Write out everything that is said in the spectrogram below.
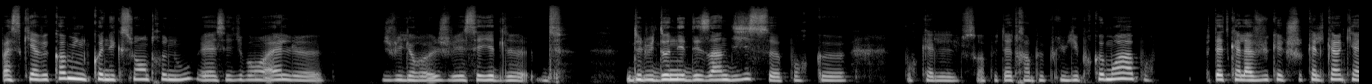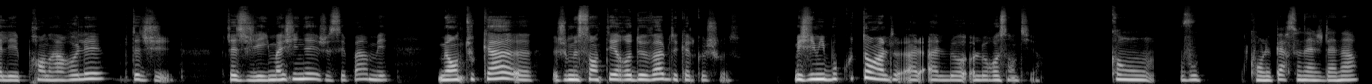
parce qu'il y avait comme une connexion entre nous. Et elle s'est dit, bon, elle, euh, je, vais je vais essayer de, de lui donner des indices pour que pour qu'elle soit peut-être un peu plus libre que moi, pour peut-être qu'elle a vu quelqu'un qui allait prendre un relais, peut-être j'ai peut-être je l'ai imaginé, je sais pas, mais mais en tout cas, euh, je me sentais redevable de quelque chose. Mais j'ai mis beaucoup de temps à, le, ressentir. Quand le personnage d'Anna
